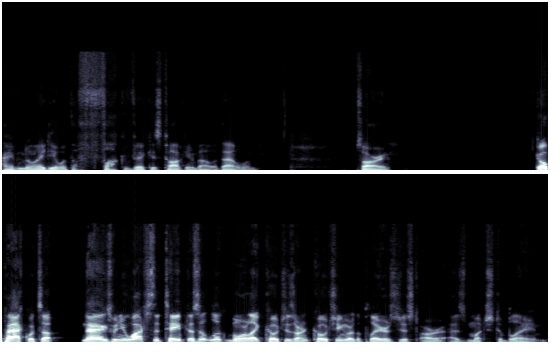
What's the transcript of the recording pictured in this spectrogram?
I have no idea what the fuck Vic is talking about with that one. Sorry. Go pack. What's up? Nags, when you watch the tape, does it look more like coaches aren't coaching or the players just are as much to blame?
